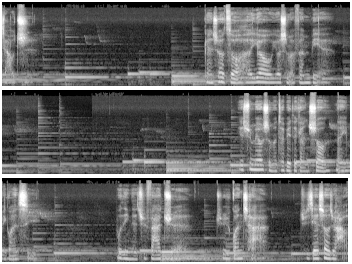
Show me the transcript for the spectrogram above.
脚趾，感受左和右有什么分别。也许没有什么特别的感受，那也没关系。不停的去发掘、去观察、去接受就好了。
